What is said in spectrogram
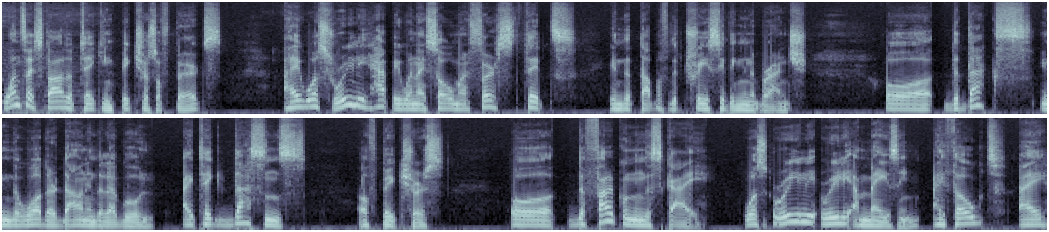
Once I started taking pictures of birds, I was really happy when I saw my first tits in the top of the tree sitting in a branch, or the ducks in the water down in the lagoon. I take dozens of pictures, or the falcon in the sky was really, really amazing. I thought I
